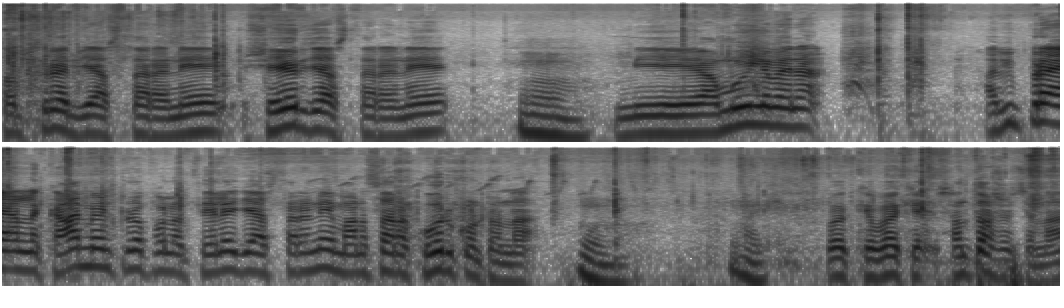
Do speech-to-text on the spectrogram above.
సబ్స్క్రైబ్ చేస్తారని షేర్ చేస్తారని మీ అమూల్యమైన అభిప్రాయాలను కామెంట్ రూపంలో తెలియజేస్తారని మనసారా కోరుకుంటున్నా. 喂，喂，喂，上多少去了？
